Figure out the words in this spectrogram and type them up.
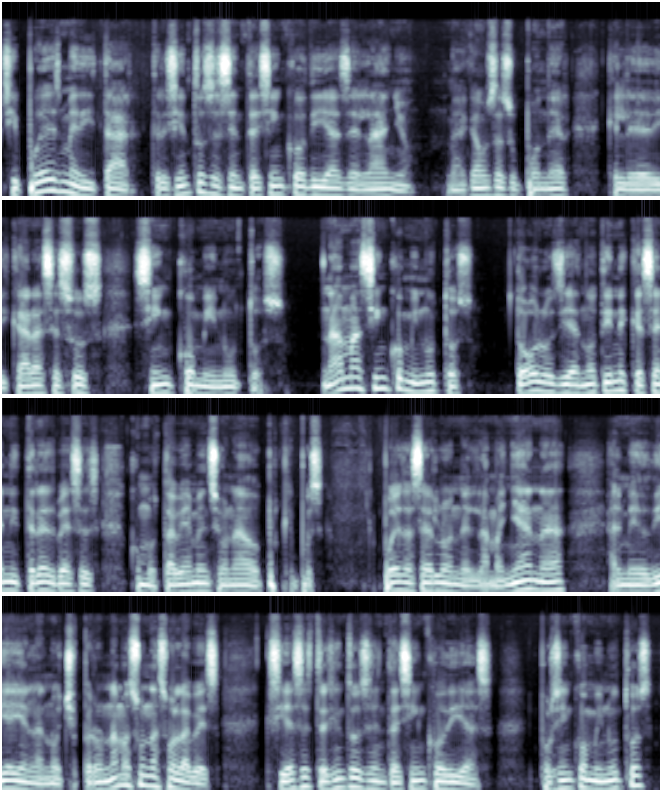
si puedes meditar 365 días del año Vamos a suponer que le dedicaras esos cinco minutos, nada más cinco minutos todos los días, no tiene que ser ni tres veces como te había mencionado, porque pues puedes hacerlo en la mañana, al mediodía y en la noche, pero nada más una sola vez. Si haces 365 días por cinco minutos,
